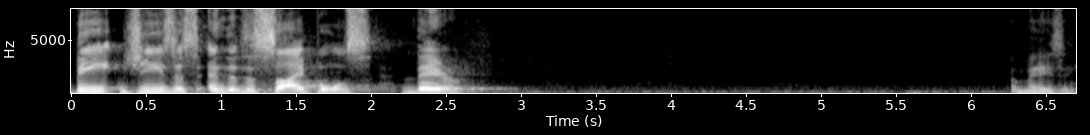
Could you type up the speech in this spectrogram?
beat Jesus and the disciples there. Amazing.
